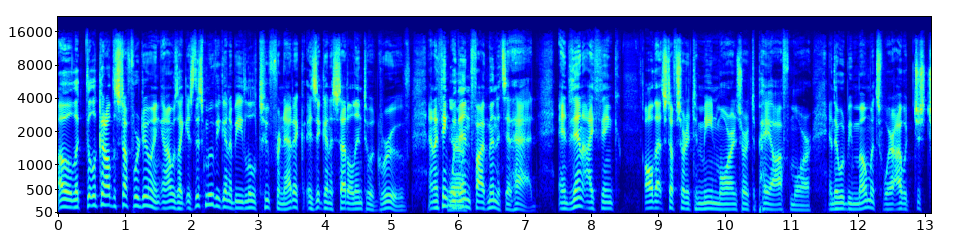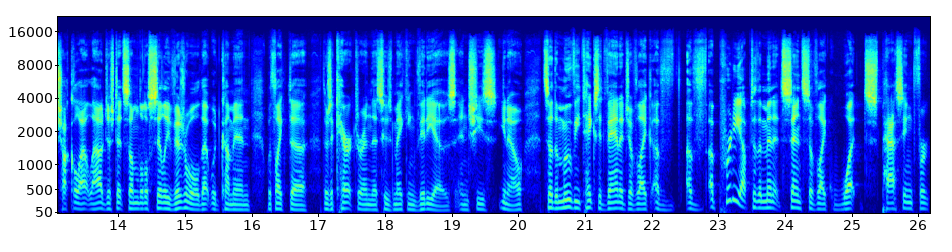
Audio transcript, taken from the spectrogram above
oh, look, look at all the stuff we're doing. And I was like, is this movie going to be a little too frenetic? Is it going to settle into a groove? And I think Yeah. within five minutes it had. And then I think all that stuff started to mean more and started to pay off more. And there would be moments where I would just chuckle out loud just at some little silly visual that would come in with like the there's a character in this who's making videos and she's, you know, so the movie takes advantage of like of of a pretty up to the minute sense of like what's passing for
